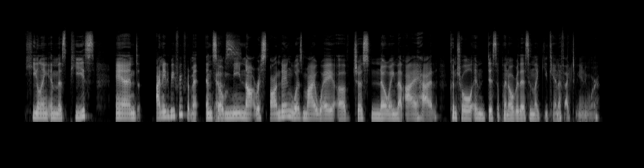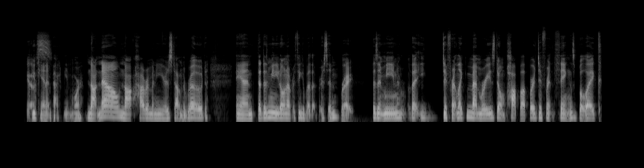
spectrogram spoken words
healing in this piece and I need to be free from it. And so me not responding was my way of just knowing that I had control and discipline over this and like you can't affect me anymore. You can't impact me anymore. Not now, not however many years down the road. And that doesn't mean you don't ever think about that person. right. Doesn't mean that you, different like memories don't pop up or different things, but like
